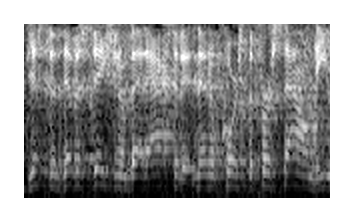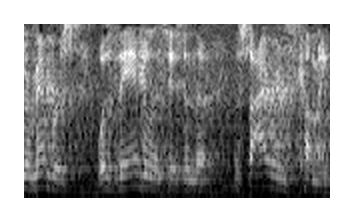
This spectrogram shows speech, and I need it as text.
Just the devastation of that accident. And then, of course, the first sound he remembers was the ambulances and the, the sirens coming.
